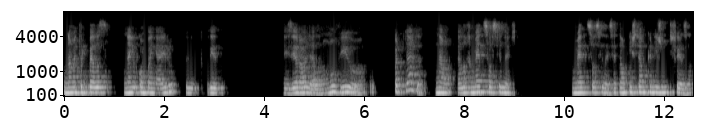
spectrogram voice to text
não interpela-se nem o companheiro, que, que, podia dizer, olha, ela não ouviu, partilhar. Não, ela remete-se ao silêncio. Remete-se ao silêncio. Então, isto é um mecanismo de defesa.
